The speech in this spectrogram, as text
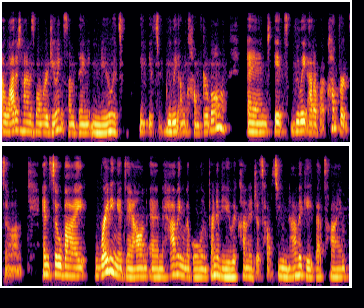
a lot of times when we're doing something new, it's it's really uncomfortable and it's really out of our comfort zone. And so by writing it down and having the goal in front of you, it kind of just helps you navigate that time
